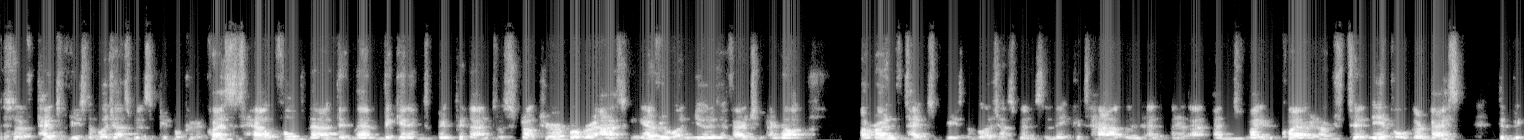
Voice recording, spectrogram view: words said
the sort of types of reasonable adjustments that people can request is helpful. But then I think then beginning to put that into a structure where we're asking everyone, neurodivergent or not, around the types of reasonable adjustments that they could have and, and, and might require in order to enable their best to be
